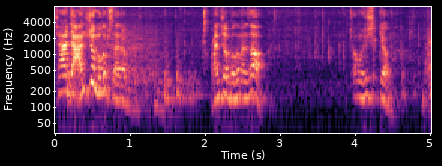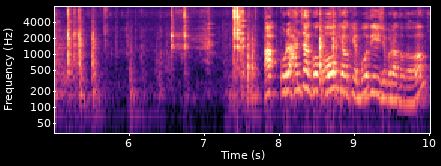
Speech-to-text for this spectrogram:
자 이제 안주 좀 먹읍시다 여러분. 음. 안주 좀 먹으면서 조금 휴식 겸. 아 우리 한 잔 꼭 오케이 오케이 모디 is brother도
